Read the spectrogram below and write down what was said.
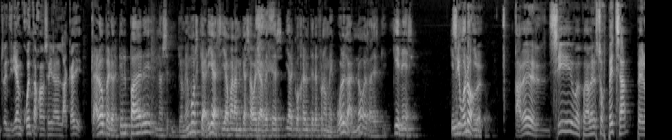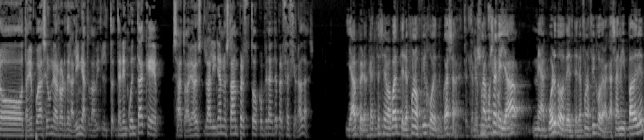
rendirían cuentas cuando se vieran en la calle. Claro, pero es que el padre, no sé, yo me mosquearía si llaman a mi casa varias veces y al coger el teléfono me cuelgan, ¿no? O sea, es que, ¿quién es? ¿Quién Sí, es bueno? A ver, sí, pues puede haber sospecha, pero también puede ser un error de la línea. Todavía, ten en cuenta que o sea, todavía las líneas no estaban completamente perfeccionadas. Ya, pero es que antes se llamaba el teléfono fijo de tu casa. El es una cosa fijo, que ya me acuerdo del teléfono fijo de la casa de mis padres,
